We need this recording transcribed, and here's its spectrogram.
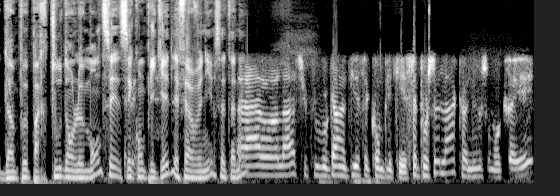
d'un peu partout dans le monde. C'est compliqué de les faire venir cette année? Alors là, je peux vous garantir, c'est compliqué. C'est pour cela que nous sommes créés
